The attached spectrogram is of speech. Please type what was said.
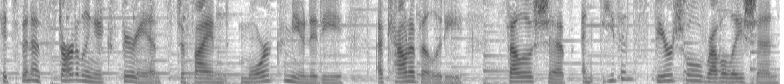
It's been a startling experience to find more community, accountability, fellowship, and even spiritual revelation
